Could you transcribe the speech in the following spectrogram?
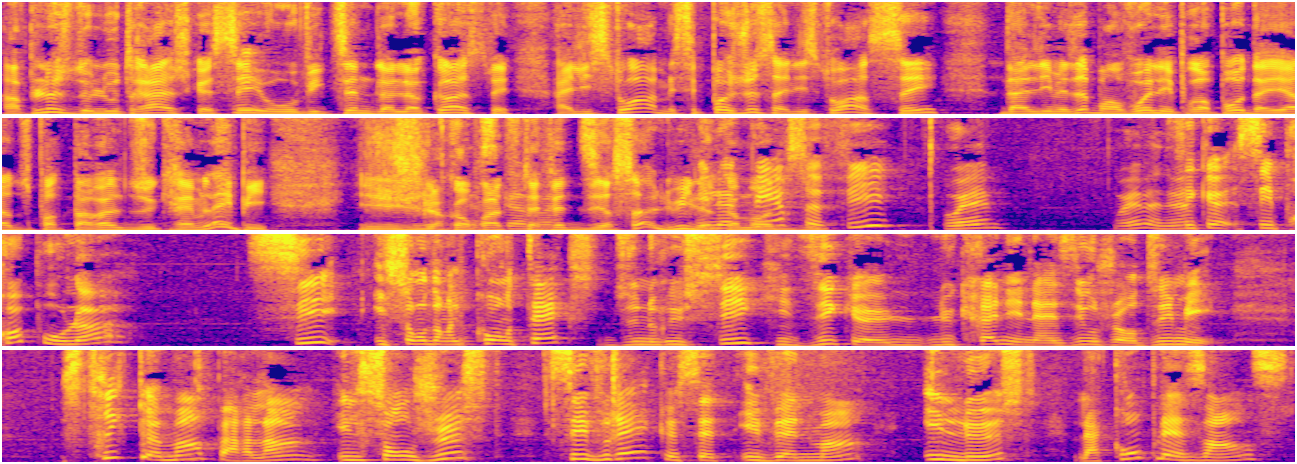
En plus de l'outrage que c'est oui. aux victimes de l'Holocauste, à l'histoire, mais c'est pas juste à l'histoire, c'est dans l'immédiat. Bon, on voit les propos d'ailleurs du porte-parole du Kremlin, puis je le comprends tout à fait de dire ça. Lui, Et là, le comme pire, on dit. Sophie, oui, oui, c'est que ces propos-là si ils sont dans le contexte d'une Russie qui dit que l'Ukraine est nazie aujourd'hui, mais strictement parlant, ils sont justes. C'est vrai que cet événement illustre la complaisance,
